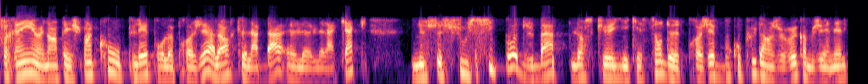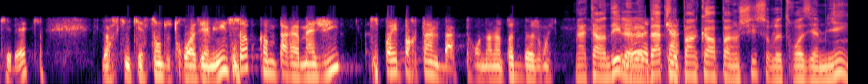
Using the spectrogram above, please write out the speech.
frein, un empêchement complet pour le projet, alors que la, la CAQ ne se soucie pas du BAP lorsqu'il est question de projets beaucoup plus dangereux comme GNL Québec, lorsqu'il est question du troisième lien. Ça, comme par magie, c'est pas important le BAP. On n'en a pas de besoin. Mais attendez, là, le BAP n'est pas encore penché sur le troisième lien.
